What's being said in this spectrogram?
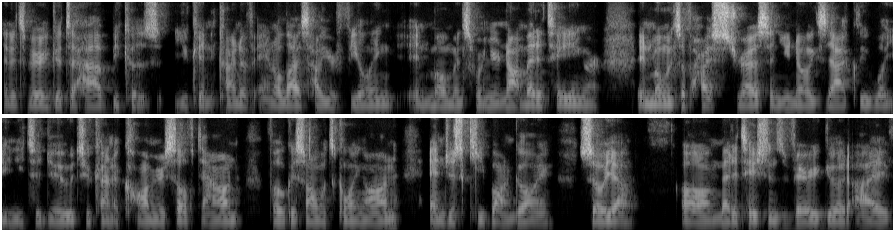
and it's very good to have because you can kind of analyze how you're feeling in moments when you're not meditating or in moments of high stress and you know exactly what you need to do to kind of calm yourself down focus on what's going on and just keep on going. So yeah um, meditation is very good. I've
